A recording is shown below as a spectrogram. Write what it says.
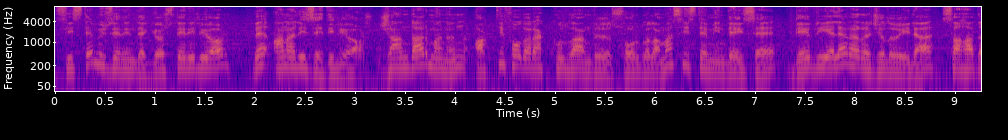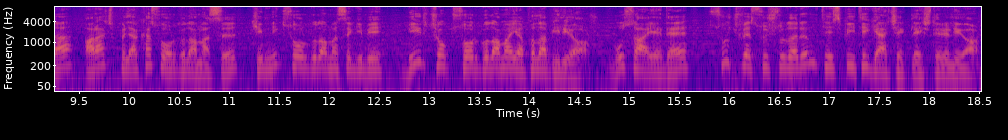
sistem üzerinde gösteriliyor ve analiz ediliyor. Jandarmanın aktif olarak kullandığı sorgulama sisteminde ise devriyeler aracılığıyla sahada araç plaka sorgulaması, kimlik sorgulaması gibi birçok sorgulama yapılabiliyor. Bu sayede suç ve suçluların tespiti gerçekleştiriliyor.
